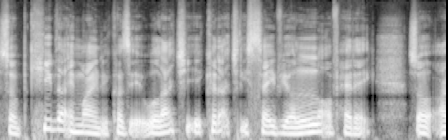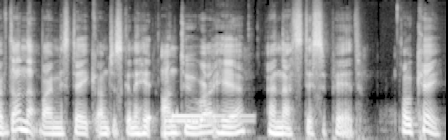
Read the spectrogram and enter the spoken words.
So keep that in mind because it will actually, it could actually save you a lot of headache. So I've done that by mistake. I'm just going to hit undo right here and that's disappeared. Okay,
